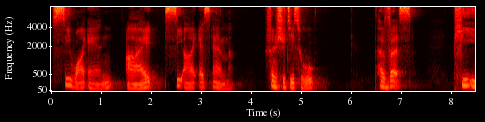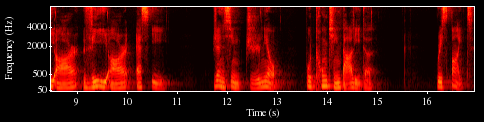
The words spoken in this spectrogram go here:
c y n i c i s m，愤世嫉俗。perverse, p e r v e r s e，任性执拗，不通情达理的。respite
